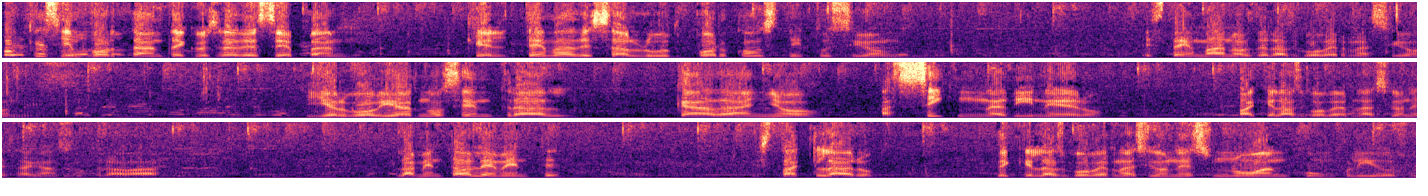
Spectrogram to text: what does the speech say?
Porque es importante que ustedes sepan que el tema de salud por constitución está en manos de las gobernaciones. Y el gobierno central cada año asigna dinero para que las gobernaciones hagan su trabajo. Lamentablemente, está claro de que las gobernaciones no han cumplido su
